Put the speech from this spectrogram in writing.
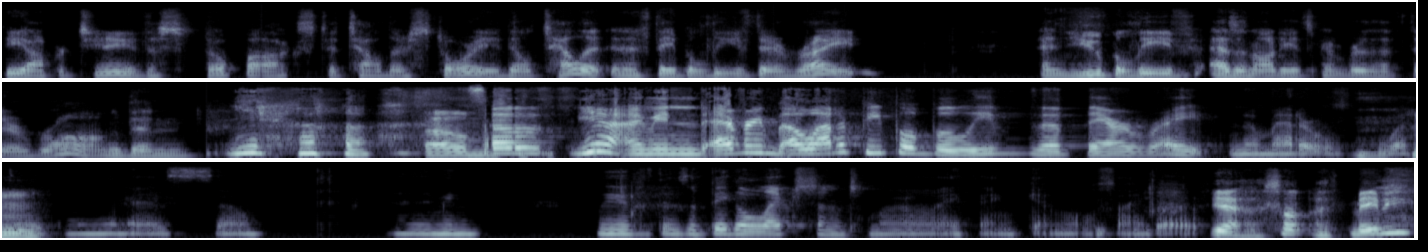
the opportunity, the soapbox to tell their story, they'll tell it. And if they believe they're right, and you believe as an audience member that they're wrong, then yeah. Um, so yeah, I mean, every a lot of people believe that they're right, no matter what hmm. their opinion is. So, I mean, we have there's a big election tomorrow, I think, and we'll find out. Yeah, so uh, maybe,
